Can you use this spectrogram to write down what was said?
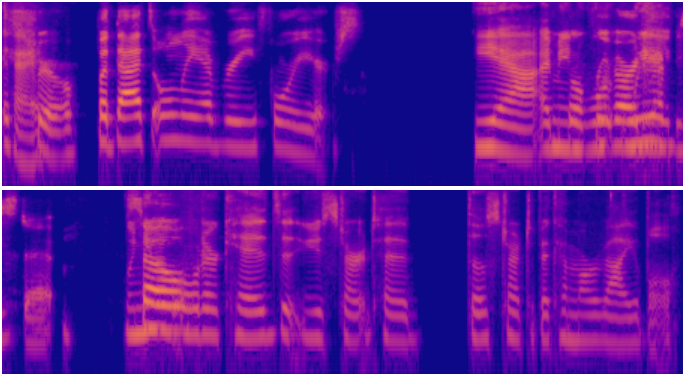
It's Okay. true, but that's only every four years. Yeah, I mean, So we've already we have, used it. when you have older kids, you start to those start to become more valuable.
